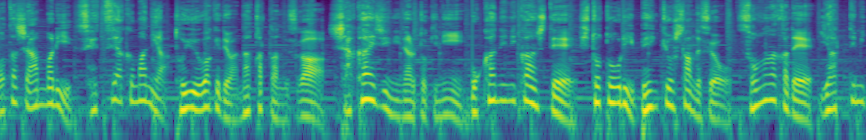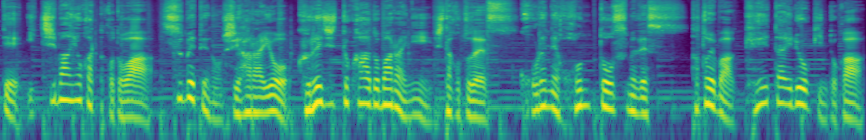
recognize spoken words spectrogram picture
私あんまり節約マニアというわけではなかったんですが、社会人になる時にお金に関して一通り勉強したんですよ。その中でやってみて一番良かったことは、すべての支払いをクレジットカード払いにしたことです。これね、ほんとおすすめです。例えば、携帯料金とか、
